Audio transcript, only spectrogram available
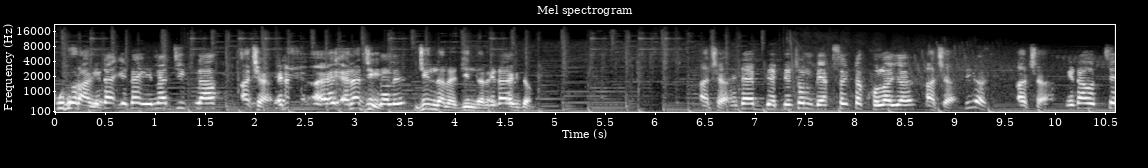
পুজোর আগে। এটা এটা এনার্জি প্লাস আচ্ছা এটা এনার্জি। জিন্দালে। জিন্দালে এটা- একদম। আচ্ছা। এটা পেছন ব্যাক সাইডটা খোলা যায়। আচ্ছা। ঠিক আছে? আচ্ছা। এটা হচ্ছে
